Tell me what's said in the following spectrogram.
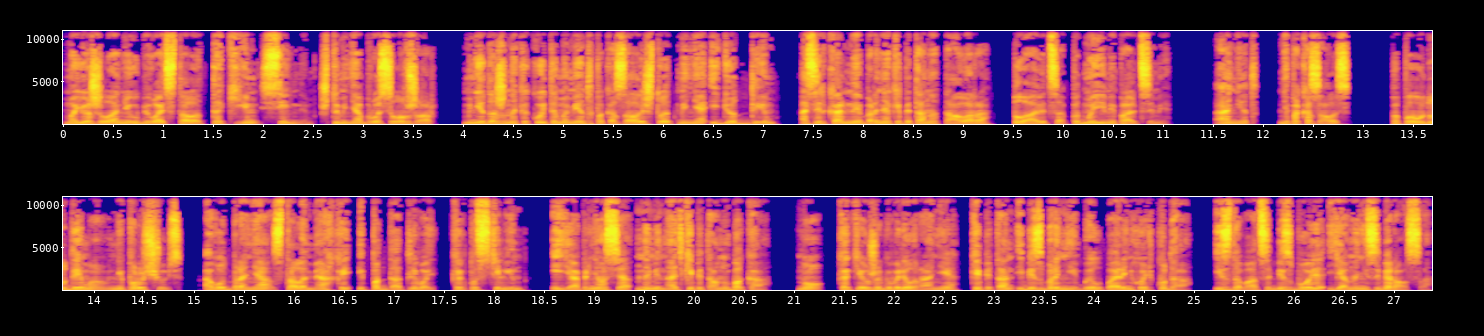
Мое желание убивать стало таким сильным, что меня бросило в жар. Мне даже на какой-то момент показалось, что от меня идет дым, а зеркальная броня капитана Таллара плавится под моими пальцами. А нет, не показалось. По поводу дыма не поручусь, а вот броня стала мягкой и податливой, как пластилин, и я принялся наминать капитану бока. Но, как я уже говорил ранее, капитан и без брони был парень хоть куда, и сдаваться без боя явно не собирался.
